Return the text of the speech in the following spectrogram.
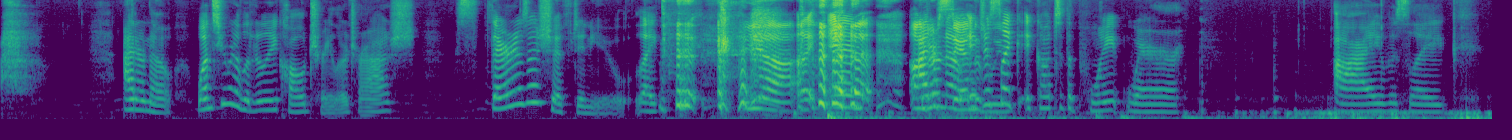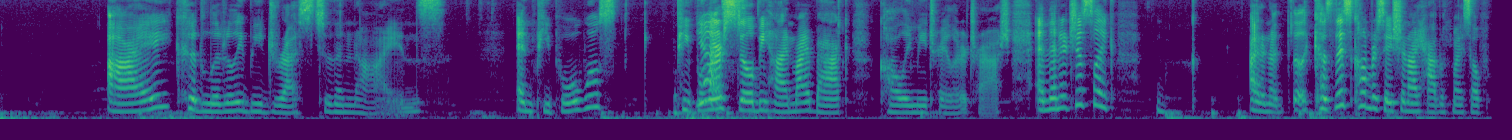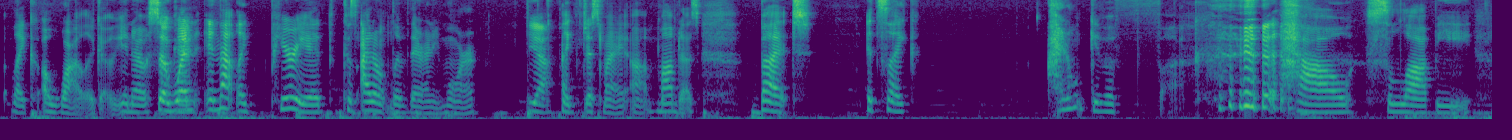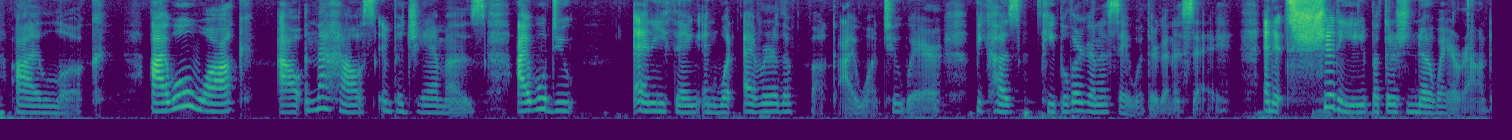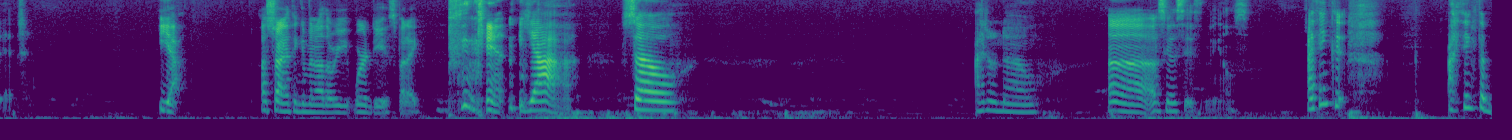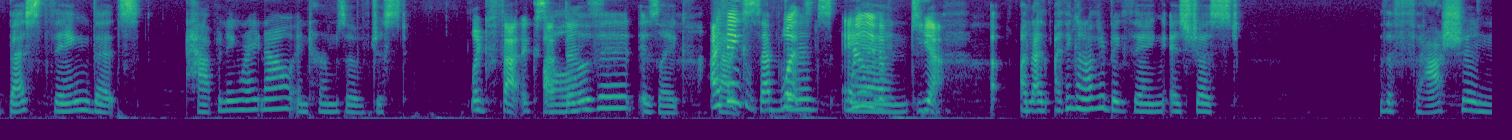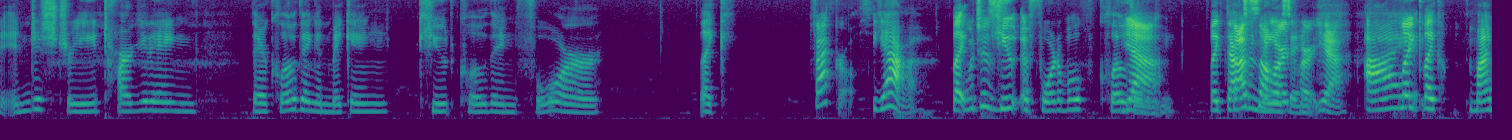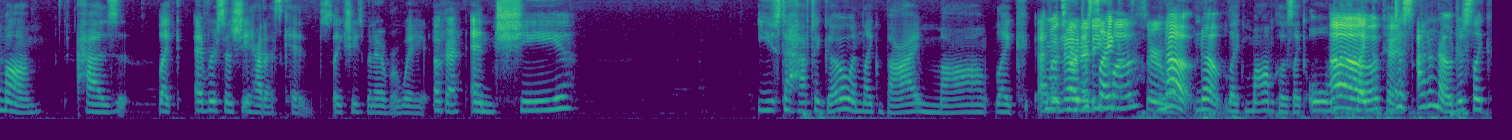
i don't know. Once you were literally called trailer trash there is a shift in you. Like yeah, like, and I don't know. It just like it got to the point where I was like, I could literally be dressed to the nines, and people will, people are still behind my back calling me trailer trash, and then it just like. I don't know, because this conversation I had with myself like a while ago, you know. So when in that like period, because I don't live there anymore, yeah, like just my um, mom does. But it's like i don't give a fuck how sloppy i look. I will walk out in the house in pajamas. I will do anything and whatever the fuck i want to wear because people are gonna say what they're gonna say and it's shitty but there's no way around it yeah. I was trying to think of another word to use, but I can't. yeah so i don't know Uh, I was gonna say something else. I think I think the best thing that's happening right now in terms of just Like fat acceptance. all of it is like I fat think what's acceptance really the and yeah. and I, I think another big thing is just the fashion industry targeting their clothing and making cute clothing for like Fat girls. yeah like Which is- cute affordable clothing Yeah. like that's, That's, amazing the hard part. Yeah. I Like- like my mom has like ever since she had us kids, like she's been overweight Okay. and she used to have to go and like buy mom like I don't know Maternity just like clothes or no what? no like mom clothes like old Oh, like okay. just I don't know just like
